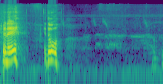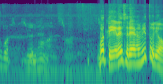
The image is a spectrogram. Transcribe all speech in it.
เป็นไงไอ้ตู้ๆมันคือบทเดินทางบ่เตะเลยแสดงว่ามีตัวเดียว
